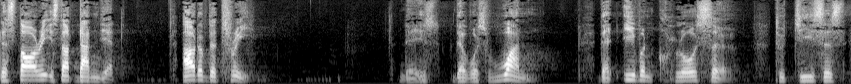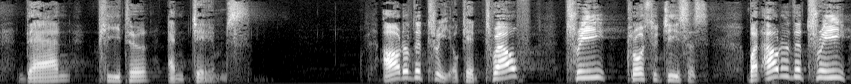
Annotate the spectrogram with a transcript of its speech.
The story is not done yet. Out of the three, there, is, there was one that even closer to Jesus than Peter and James. Out of the three, okay, 12, three close to Jesus. But out of the three,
